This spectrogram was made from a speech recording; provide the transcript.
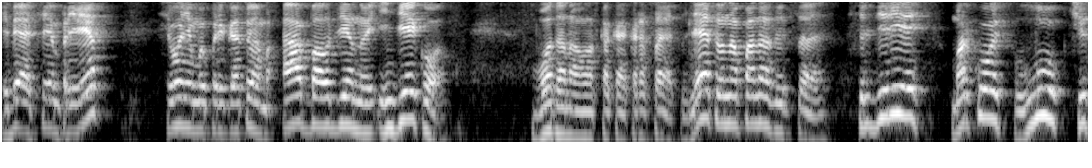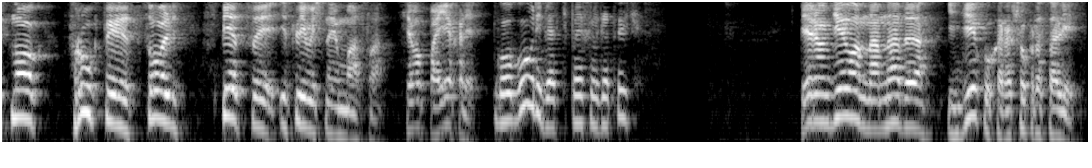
Ребят, всем привет! Сегодня мы приготовим обалденную индейку. Вот она у нас какая красавица. Для этого нам понадобится сельдерей, морковь, лук, чеснок, фрукты, соль, специи и сливочное масло. Все, поехали! Го-го, ребятки, поехали готовить. Первым делом нам надо индейку хорошо просолить.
